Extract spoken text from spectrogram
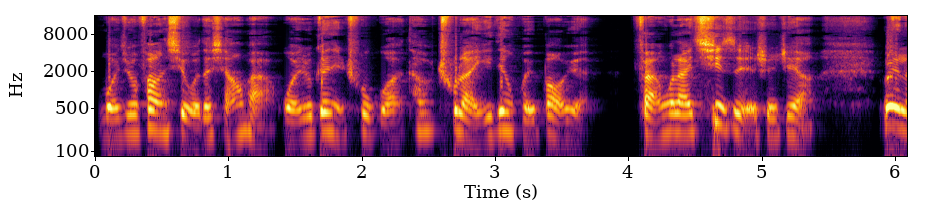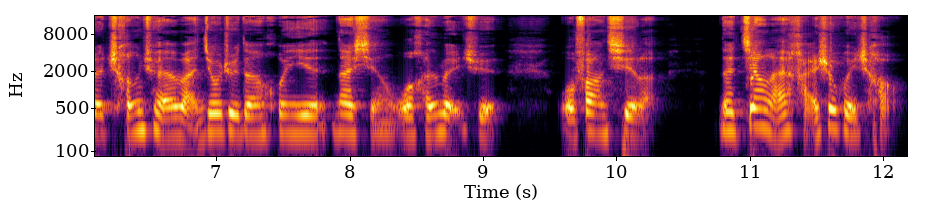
我就放弃我的想法，我就跟你出国。他出来一定会抱怨。反过来，妻子也是这样，为了成全挽救这段婚姻，那行，我很委屈，我放弃了，那将来还是会吵。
